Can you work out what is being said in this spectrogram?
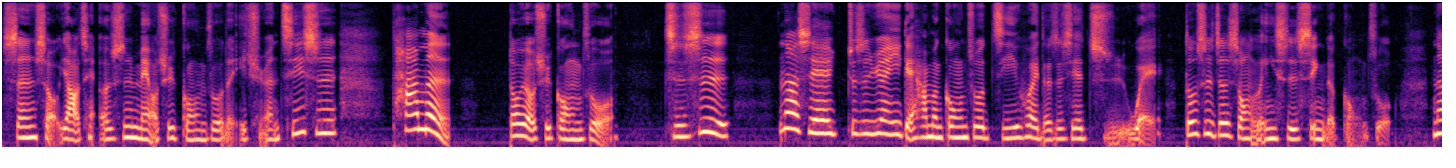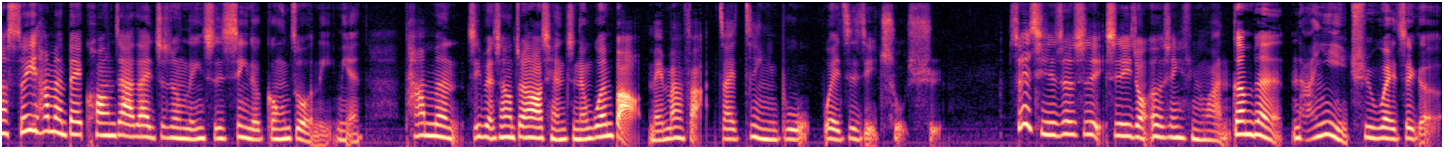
伸手要钱，而是没有去工作的一群人。其实他们都有去工作，只是那些就是愿意给他们工作机会的这些职位，都是这种临时性的工作。那所以他们被框架在这种临时性的工作里面，他们基本上赚到钱只能温饱，没办法再进一步为自己储蓄。所以其实这是是一种恶性循环，根本难以去为这个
